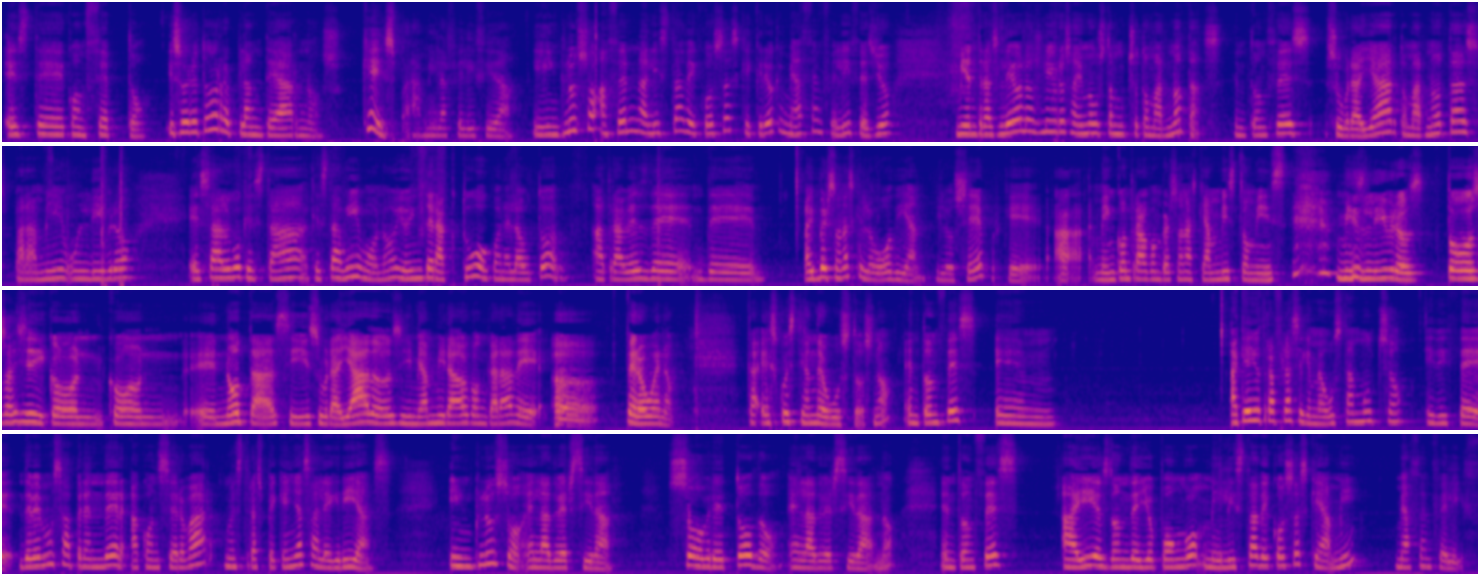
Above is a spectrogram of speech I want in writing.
este concepto y sobre todo replantearnos qué es para mí la felicidad e incluso hacer una lista de cosas que creo que me hacen felices. Yo mientras leo los libros a mí me gusta mucho tomar notas, entonces subrayar, tomar notas, para mí un libro es algo que está, que está vivo, ¿no? Yo interactúo con el autor a través de, hay personas que lo odian y lo sé porque ah, me he encontrado con personas que han visto mis, mis libros todos así con, con eh, notas y subrayados y me han mirado con cara de... Pero bueno, es cuestión de gustos, ¿no? Entonces, em, aquí hay otra frase que me gusta mucho y dice, debemos aprender a conservar nuestras pequeñas alegrías, incluso en la adversidad, sobre todo en la adversidad, ¿no? Entonces, ahí es donde yo pongo mi lista de cosas que a mí me hacen feliz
